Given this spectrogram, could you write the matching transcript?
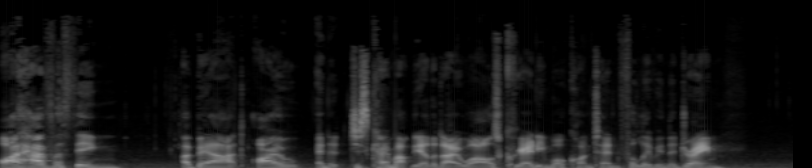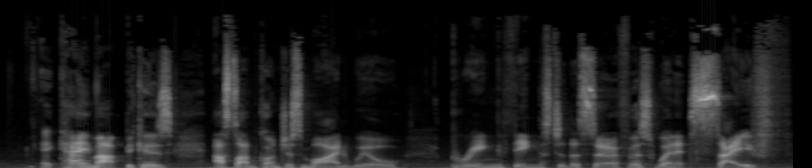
I have a thing about I and it just came up the other day while I was creating more content for living the dream. It came up because our subconscious mind will bring things to the surface when it's safe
